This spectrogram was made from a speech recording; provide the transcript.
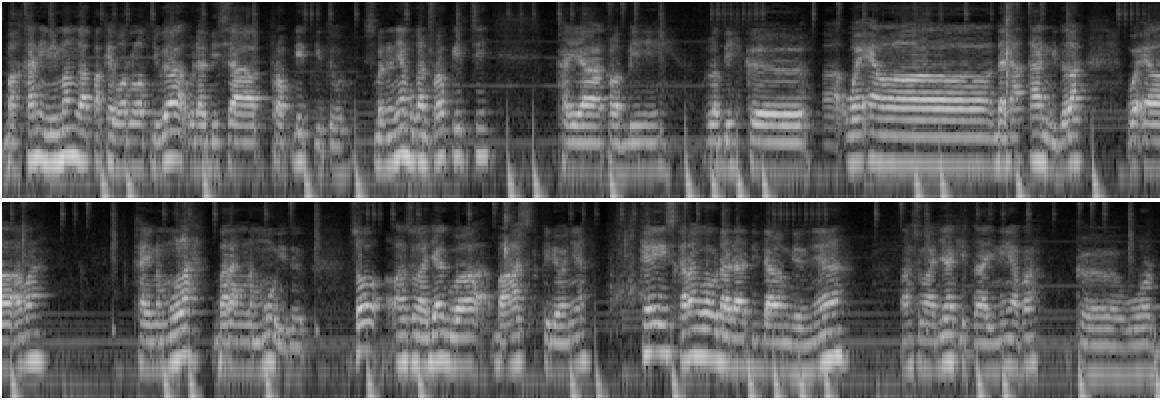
bahkan ini mah nggak pakai warlock juga udah bisa profit gitu sebenarnya bukan profit sih kayak lebih lebih ke uh, WL dadakan gitulah. WL apa? Kayak nemu lah barang nemu gitu. So langsung aja gua bahas videonya. Oke okay, sekarang gua udah ada di dalam gamenya. Langsung aja kita ini apa? Ke world.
